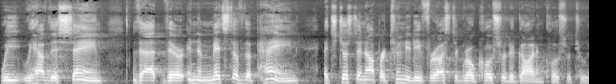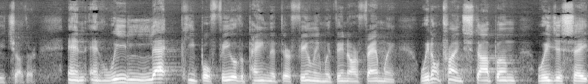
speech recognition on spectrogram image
we, we have this saying that they're in the midst of the pain, it's just an opportunity for us to grow closer to God and closer to each other. And, and we let people feel the pain that they're feeling within our family. We don't try and stop them. We just say,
